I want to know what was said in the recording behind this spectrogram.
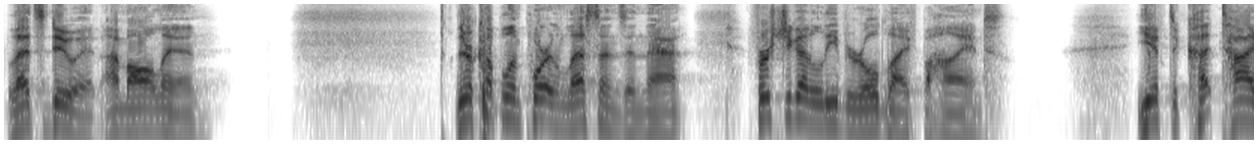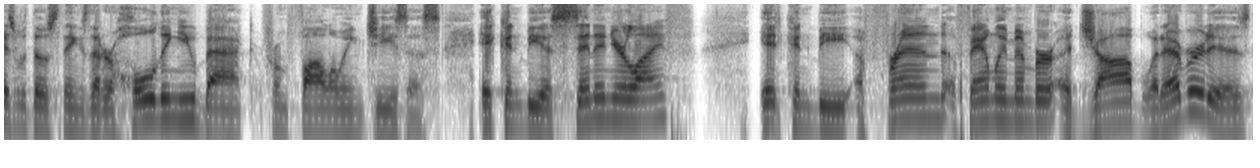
let's do it. I'm all in. There are a couple important lessons in that. First, you got to leave your old life behind. You have to cut ties with those things that are holding you back from following Jesus. It can be a sin in your life. It can be a friend, a family member, a job, whatever it is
